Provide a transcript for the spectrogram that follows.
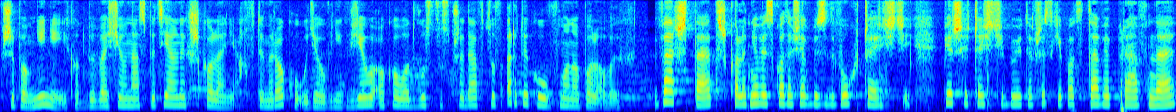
Przypomnienie ich odbywa się na specjalnych szkoleniach. W tym roku udział w nich wzięło około 200 sprzedawców artykułów monopolowych. Warsztat szkoleniowy składał się jakby z dwóch części. W pierwszej części były te wszystkie podstawy prawne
